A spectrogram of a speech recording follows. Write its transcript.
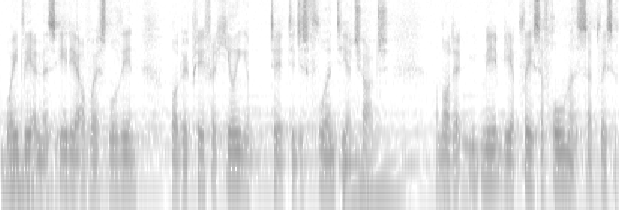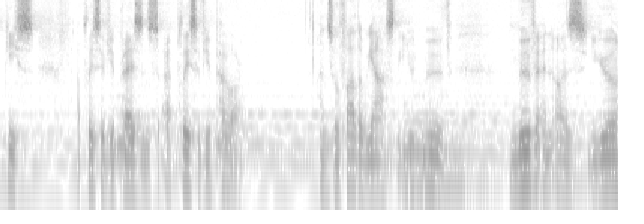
widely in this area of West Lothian. Lord, we pray for healing to, to just flow into your church. And Lord, it may it be a place of wholeness, a place of peace, a place of your presence, a place of your power. And so, Father, we ask that you'd move, move in us your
